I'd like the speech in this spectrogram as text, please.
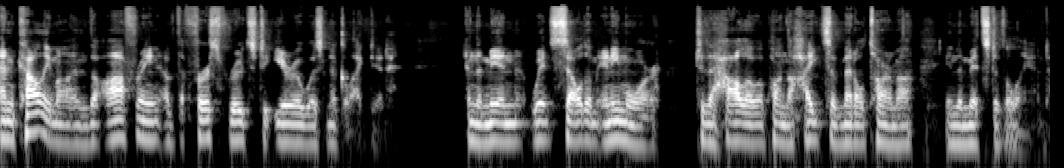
and Kaliman, the offering of the first fruits to Eru was neglected, and the men went seldom any more." To the hollow upon the heights of Meneltarma in the midst of the land.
